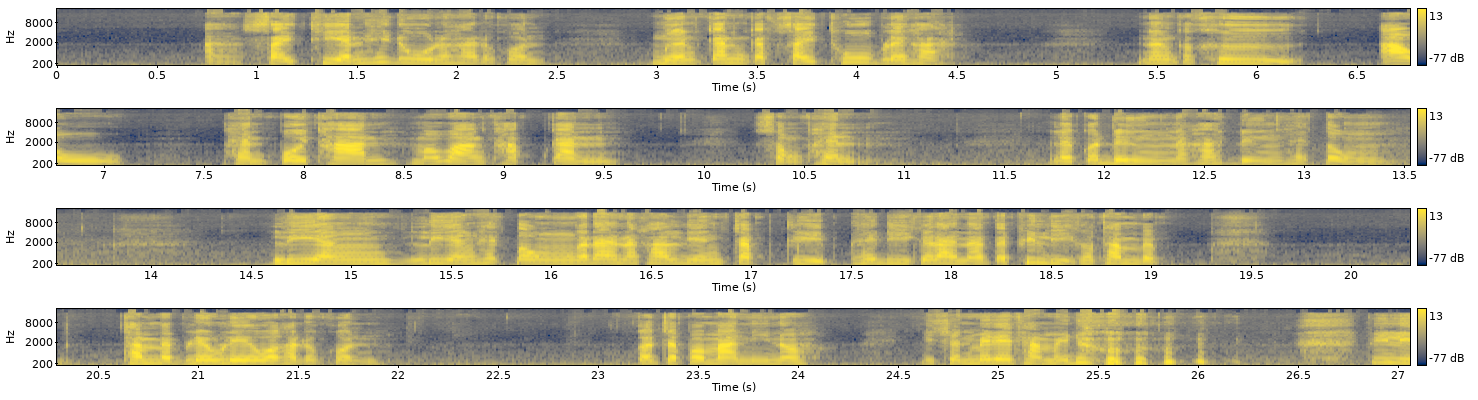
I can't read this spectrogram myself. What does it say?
ำอ่าใส่เทียนให้ดูนะคะ ทุกคนเหมือนกันกับใส่ทูบเลยค่ะ นั่นก็คือเอาแผ่นโปรยทานมาวางทับกันสองแผ่น แล้วก็ดึงนะคะ ดึงให้ตรง เรียงเรียงให้ตรงก็ได้นะคะ เรียงจับกลีบให้ดีก็ได้นะ แต่พี่หลีเขาทำแบบทำแบบเร็วๆอะค่ะทุกคน ก็จะประมาณนี้เนาะดิฉันไม่ได้ทำให้ดู พี่หลี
